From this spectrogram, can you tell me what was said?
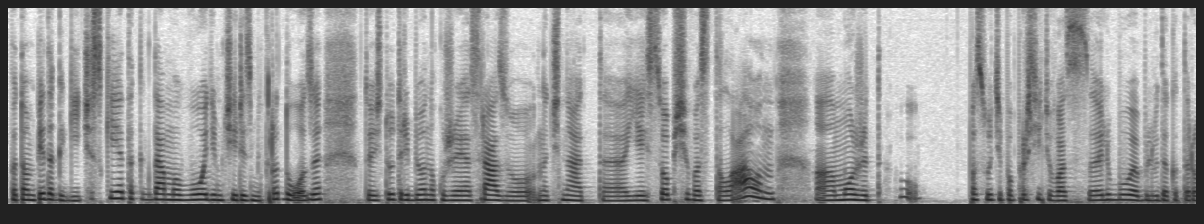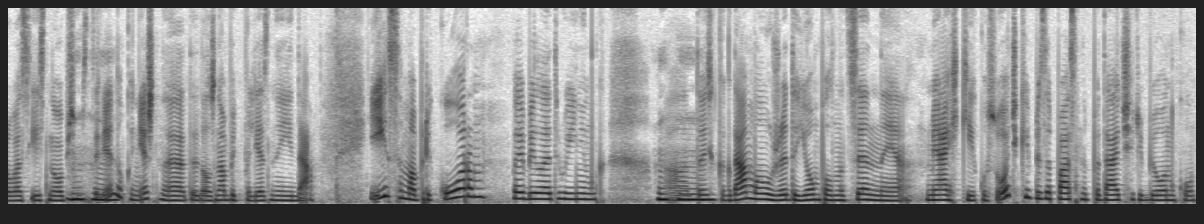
Потом педагогический, это когда мы вводим через микродозы, то есть тут ребенок уже сразу начинает есть с общего стола, он может по сути, попросить у вас любое блюдо, которое у вас есть на общем mm-hmm. столе, ну, конечно, это должна быть полезная еда. И самоприкорм, baby-led weaning, mm-hmm. а, то есть когда мы уже даем полноценные мягкие кусочки безопасной подачи ребенку,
